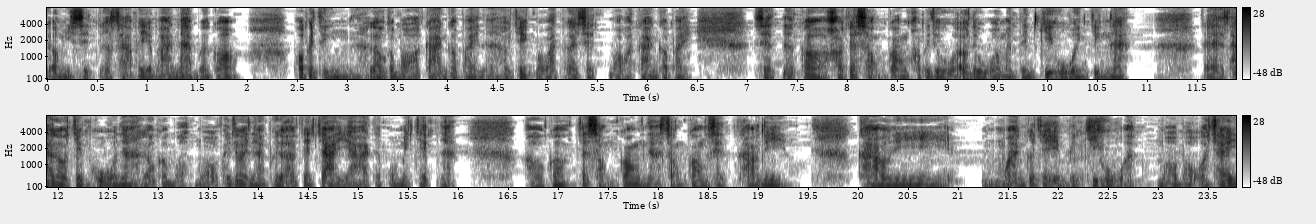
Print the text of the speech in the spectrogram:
เรามีสิทธิ์รักษาพยาบาลนะครับ แล้วก็พอไปถึงเราก็บอกอาการเข้าไปนะเราเช็กประวัติอะไรเสร็จบอกอาการเข้าไป เสร็จแล้วก็เขาจะส่องกล้องเข้าไปดู เอาดูว่ามันเป็นขี้หูจริงๆนะแต่ถ้าเราเจ็บหูนะเราก็บอกหมอไปด้วยนะเผื่อเขาจะจ่ายยาแต่ผมไม่เจ็บนะเขาก็จะส่องกล้องนะส่องกล้องเสร็จคราวนี้ คราวนี้ มันก็จะเห็นเป็นขี้หูอะหมอบอกว่าใช่จ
